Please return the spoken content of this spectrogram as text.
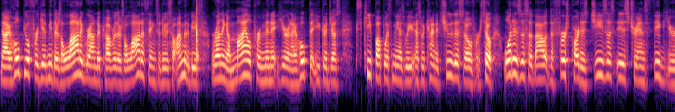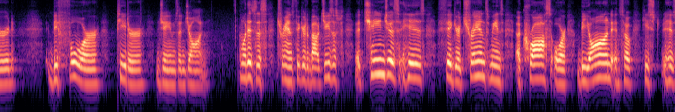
Now, I hope you'll forgive me. There's a lot of ground to cover, there's a lot of things to do. So I'm going to be running a mile per minute here, and I hope that you could just keep up with me as we, as we kind of chew this over. So, what is this about? The first part is Jesus is transfigured before Peter James, and John. What is this transfigured about? Jesus it changes his figure. Trans means across or beyond, and so he's, his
